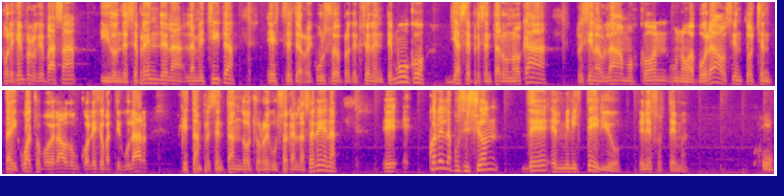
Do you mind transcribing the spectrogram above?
por ejemplo, lo que pasa y donde se prende la, mechita, este es de recurso de protección en Temuco, ya se presentaron uno acá, recién hablábamos con unos apoderados, 184 apoderados de un colegio particular que están presentando otro recurso acá en La Serena. Eh, eh, ¿Cuál es la posición del ministerio en esos temas? Sí,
